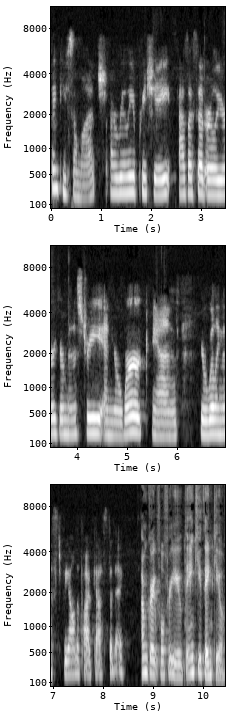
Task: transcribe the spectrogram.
thank you so much. I really appreciate, as I said earlier, your ministry and your work and your willingness to be on the podcast today. I'm grateful for you. Thank you. Thank you.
